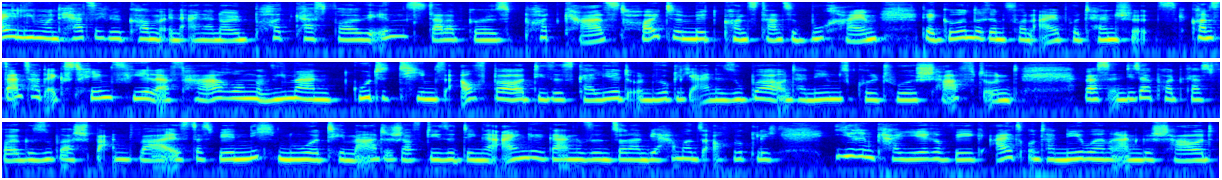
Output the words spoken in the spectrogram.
Hi, lieben und herzlich willkommen in einer neuen Podcast-Folge im Startup Girls Podcast. Heute mit Konstanze Buchheim, der Gründerin von iPotentials. Konstanze hat extrem viel Erfahrung, wie man gute Teams aufbaut, diese skaliert und wirklich eine super Unternehmenskultur schafft. Und was in dieser Podcast-Folge super spannend war, ist, dass wir nicht nur thematisch auf diese Dinge eingegangen sind, sondern wir haben uns auch wirklich ihren Karriereweg als Unternehmerin angeschaut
